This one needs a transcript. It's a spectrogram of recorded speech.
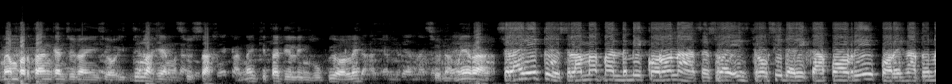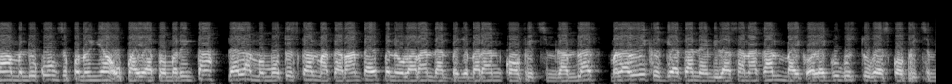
mempertahankan zona hijau itulah yang susah karena kita dilingkupi oleh zona merah. Selain itu, selama pandemi corona, sesuai instruksi dari Kapolri, Polres Natuna mendukung sepenuhnya upaya pemerintah dalam memutuskan mata rantai penularan dan penyebaran COVID-19 melalui kegiatan yang dilaksanakan baik oleh gugus tugas COVID-19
